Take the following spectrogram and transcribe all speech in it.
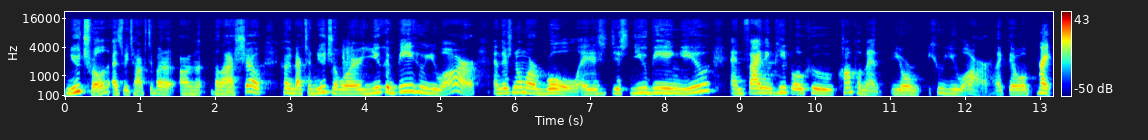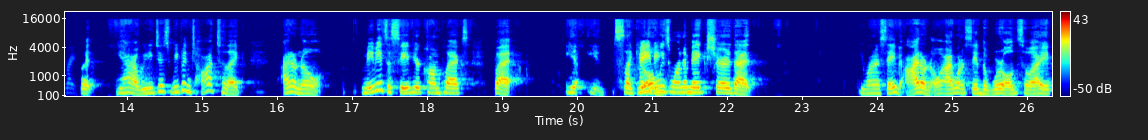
neutral as we talked about on the last show coming back to neutral where you can be who you are and there's no more role it is just you being you and finding Mhm. people who complement your who you are like there will Right. but yeah we just we've been taught to like i don't know maybe it's a savior complex but yeah it's like you always want to make sure that you want to save i don't know i want to save the world. So i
